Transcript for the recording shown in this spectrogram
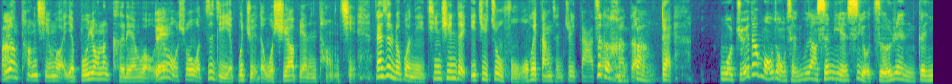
棒，不用同情我，也不用那可怜我，因为我说我自己也不觉得我需要别人同情。但是如果你轻轻的一句祝福，我会当成最大的、那个，这个很棒。对，我觉得某种程度上，身边人是有责任跟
